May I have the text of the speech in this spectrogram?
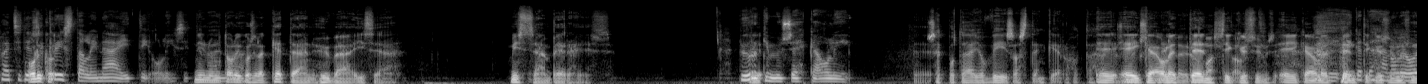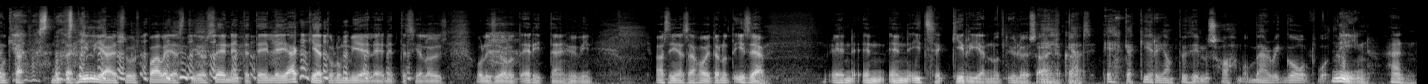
Paitsi tietysti oliko, kristallin äiti oli sitten. Niin, mutta oliko siellä ketään hyvää isää? Missään perheessä? Pyrkimys ja, ehkä oli Seppo, tämä ei ole viisasten kerho. Ei, eikä ole tenttikysymys, eikä ole tenttikysymys, ole mutta, mutta hiljaisuus paljasti jo sen, että teille ei äkkiä tullut mieleen, että siellä olisi, olisi ollut erittäin hyvin asiansa hoitanut isä. En, en, en itse kirjannut ylös ainakaan. Ehkä, ehkä kirjan pyhimyshahmo Barry Goldwater. Niin, hän,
